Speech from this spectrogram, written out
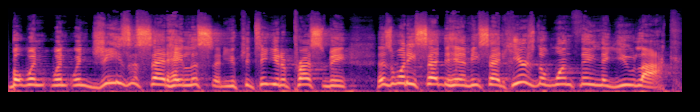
but when when when jesus said hey listen you continue to press me this is what he said to him. He said here's the one thing that you lack.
